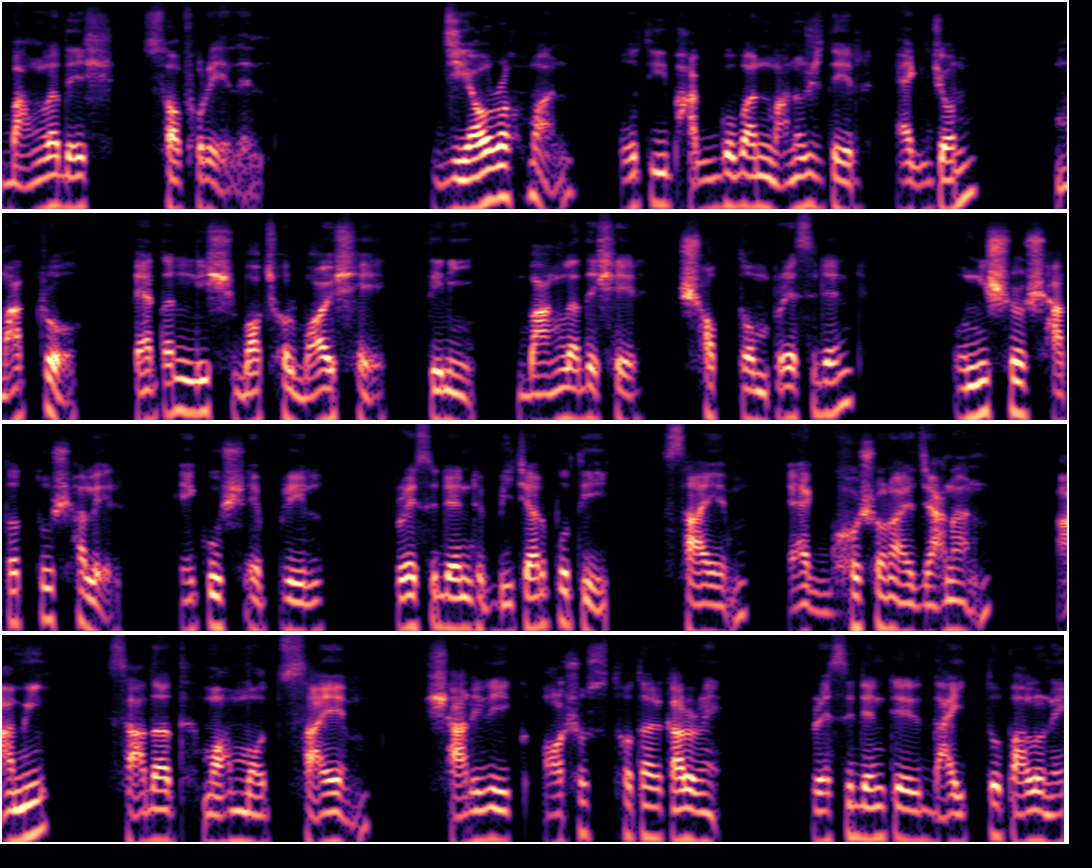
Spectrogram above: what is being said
বাংলাদেশ সফরে এলেন। জিয়াউর রহমান অতি ভাগ্যবান মানুষদের একজন। মাত্র তেতাল্লিশ বছর বয়সে তিনি বাংলাদেশের সপ্তম প্রেসিডেন্ট। উনিশশো সাতাত্তর সালের একুশ এপ্রিল প্রেসিডেন্ট বিচারপতি সায়েম এক ঘোষণায় জানান, আমি সাদাত মোহাম্মদ সায়েম শারীরিক অসুস্থতার কারণে প্রেসিডেন্টের দায়িত্ব পালনে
